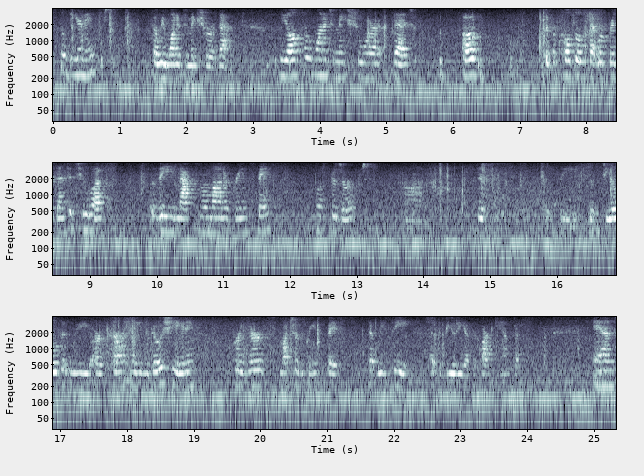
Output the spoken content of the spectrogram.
We'll still be your neighbors. So we wanted to make sure of that. We also wanted to make sure that of the proposals that were presented to us, the maximum amount of green space was preserved. Um, This, the, the deal that we are currently negotiating preserves much of the green space that we see as the beauty of the Clarke campus. And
